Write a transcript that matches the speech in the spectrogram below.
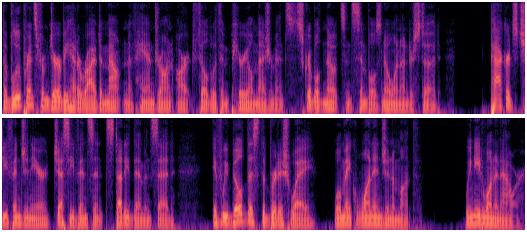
The blueprints from Derby had arrived a mountain of hand-drawn art filled with imperial measurements, scribbled notes, and symbols no one understood. Packard's chief engineer, Jesse Vincent, studied them and said, If we build this the British way, we'll make one engine a month. We need one an hour.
